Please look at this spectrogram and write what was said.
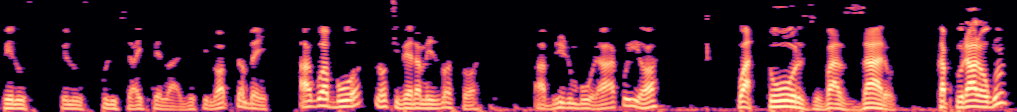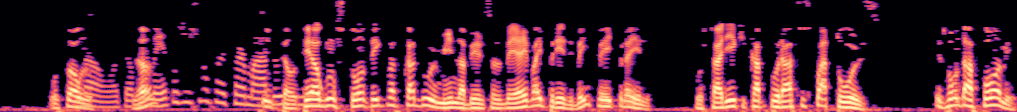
pelos, pelos policiais penais. Em Sinop também. Água Boa não tiveram a mesma sorte. Abriram um buraco e ó, 14 vazaram. Capturaram algum? Ou só um? Não, até o não? momento a gente não foi informado. Então, tem alguns tontos aí que vai ficar dormindo na beira dessas BR e vai preso. Bem feito para ele. Gostaria que capturasse os 14. Eles vão dar fome.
